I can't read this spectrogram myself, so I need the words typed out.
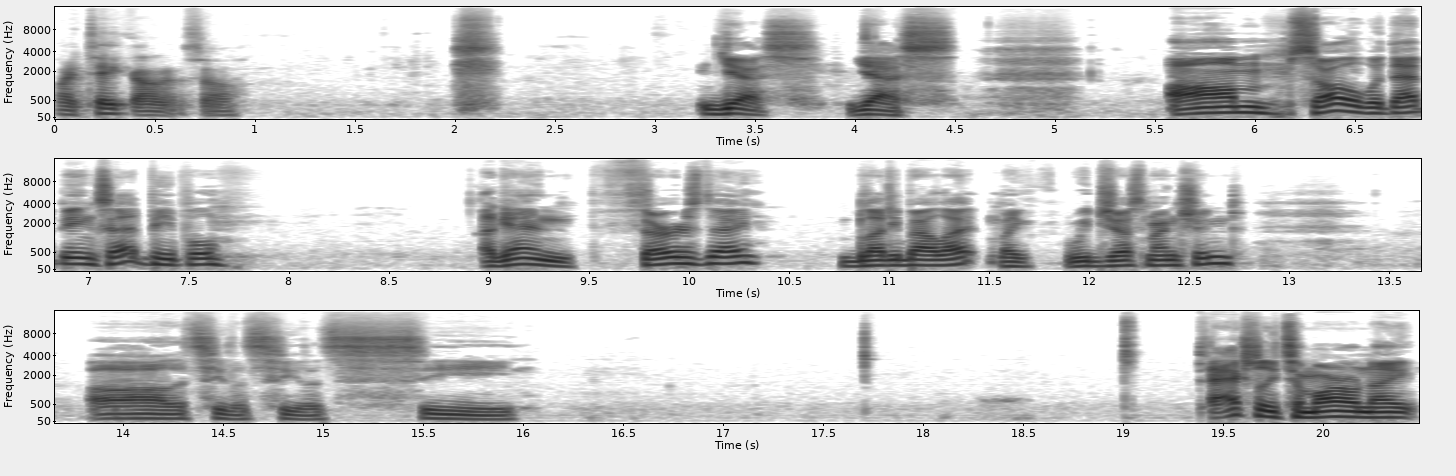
my take on it. So yes, yes. Um, so with that being said, people, again, Thursday, Bloody Ballet, like we just mentioned. Uh, let's see, let's see, let's see. Actually, tomorrow night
